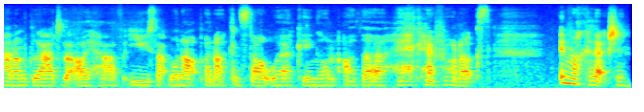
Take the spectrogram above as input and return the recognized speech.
and I'm glad that I have used that one up and I can start working on other hair care products. in my collection.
